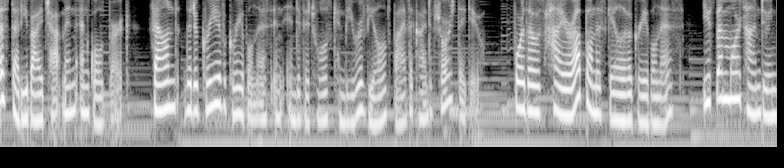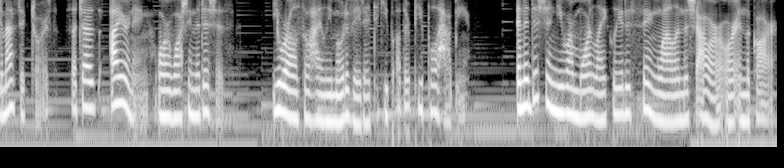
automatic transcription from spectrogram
A study by Chapman and Goldberg found the degree of agreeableness in individuals can be revealed by the kind of chores they do. For those higher up on the scale of agreeableness, you spend more time doing domestic chores, such as ironing or washing the dishes. You are also highly motivated to keep other people happy. In addition, you are more likely to sing while in the shower or in the car.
